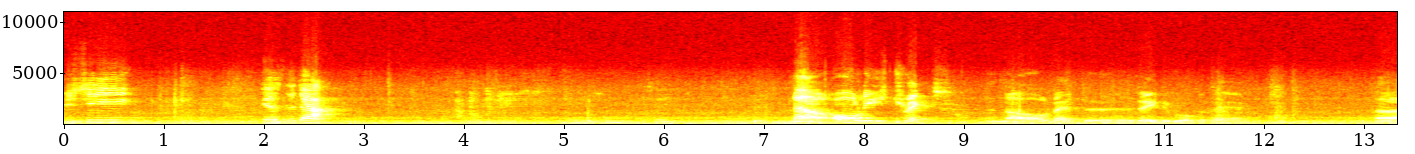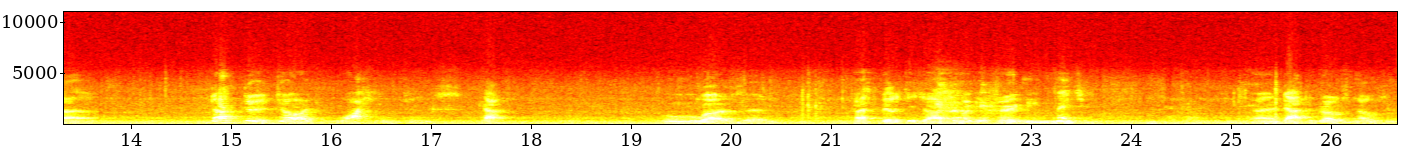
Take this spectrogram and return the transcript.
You see, is the. See? Now, all these tricks and all that uh, they do over there, uh, Dr. George Washington Scott, who was uh, possibilities are some of you have heard me mention. Uh, Dr. Gross knows him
